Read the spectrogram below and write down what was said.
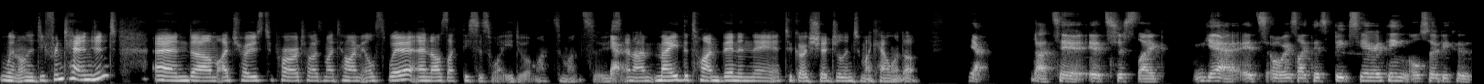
went on a different tangent and um, I chose to prioritize my time elsewhere. And I was like, this is why you do it once a month, Suze. Yeah. And I made the time then and there to go schedule into my calendar. Yeah that's it. It's just like, yeah, it's always like this big scary thing, also because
